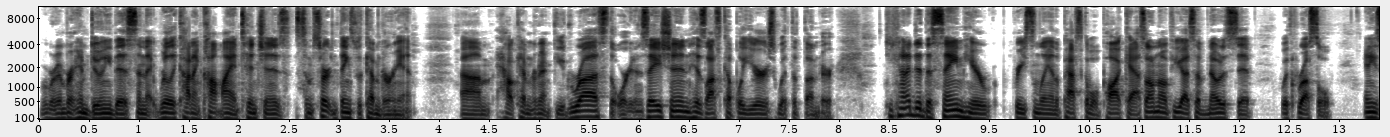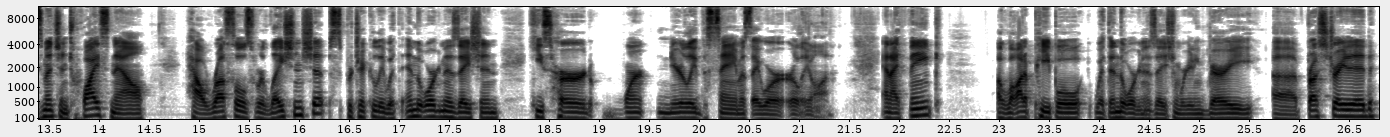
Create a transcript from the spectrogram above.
remember him doing this, and that really kind of caught my attention, is some certain things with Kevin Durant. Um, how Kevin Durant viewed Russ, the organization, his last couple years with the Thunder. He kind of did the same here recently in the past couple podcasts. I don't know if you guys have noticed it with Russell. And he's mentioned twice now how Russell's relationships, particularly within the organization, he's heard weren't nearly the same as they were early on. And I think a lot of people within the organization were getting very uh, frustrated,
